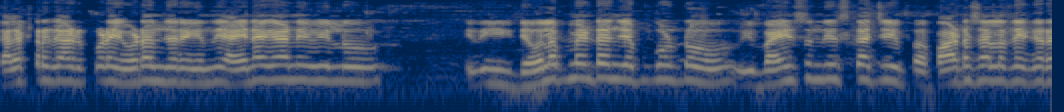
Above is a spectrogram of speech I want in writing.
కలెక్టర్ గారికి కూడా ఇవ్వడం జరిగింది. అయినా కానీ వీళ్ళు ఇది డెవలప్మెంట్ అని చెప్పుకుంటూ ఈ వైన్స్ని తీసుకొచ్చి పాఠశాల దగ్గర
